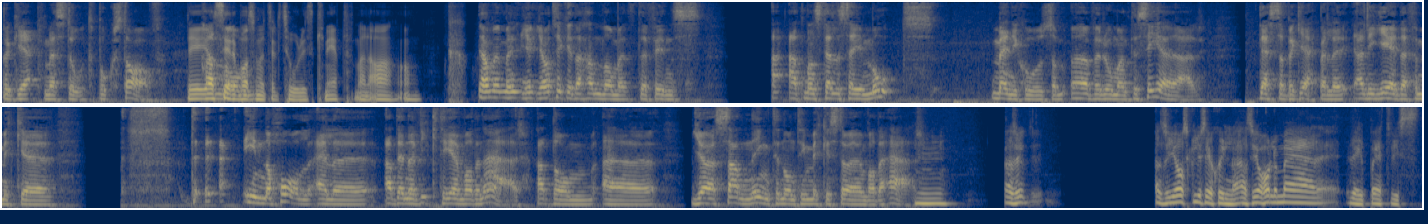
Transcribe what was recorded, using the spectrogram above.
begrepp med stort bokstav. Det, jag ser det bara som ett retoriskt knep, men ja. Ja, ja men, men jag, jag tycker det handlar om att det finns, att man ställer sig emot människor som överromantiserar dessa begrepp eller, eller ger det för mycket innehåll eller att den är viktigare än vad den är. Att de uh, gör sanning till någonting mycket större än vad det är. Mm. Alltså, Alltså jag skulle se skillnad, alltså jag håller med dig på ett visst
